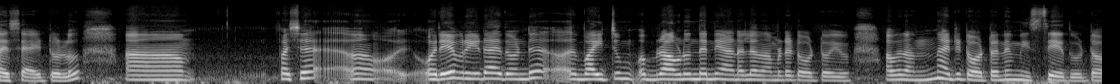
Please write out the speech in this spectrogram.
വയസ്സേ ആയിട്ടുള്ളൂ. പക്ഷേ ഒരേ ബ്രീഡായതുകൊണ്ട് വൈറ്റും ബ്രൗണും തന്നെയാണല്ലോ നമ്മുടെ ടോട്ടോയും. അപ്പോൾ നന്നായിട്ട് ടോട്ടോനെ മിസ് ചെയ്തു കേട്ടോ.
